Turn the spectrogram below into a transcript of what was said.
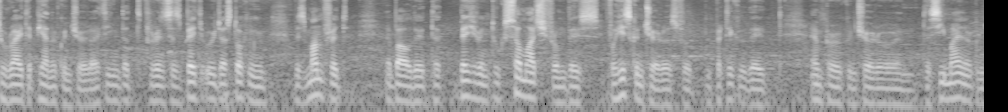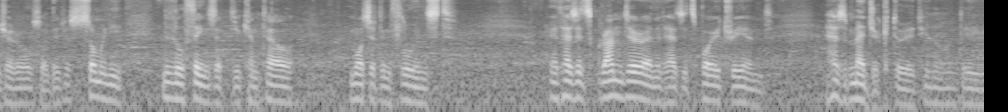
to write a piano concerto. I think that, for instance, we were just talking with Manfred about it, that Beethoven took so much from this for his concertos, for in particular the Emperor Concerto and the C minor Concerto also. There's just so many little things that you can tell Mozart influenced. It has its grandeur and it has its poetry and has magic to it, you know, the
